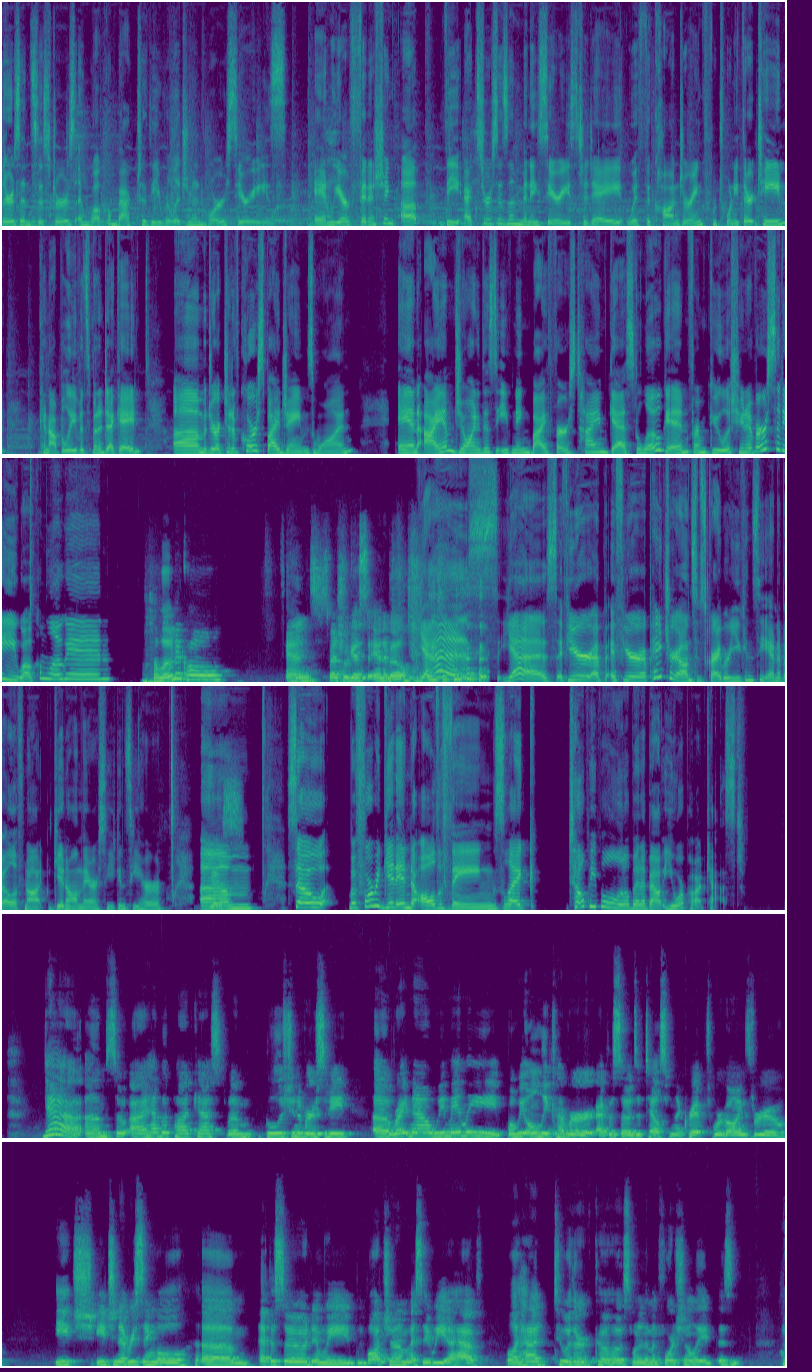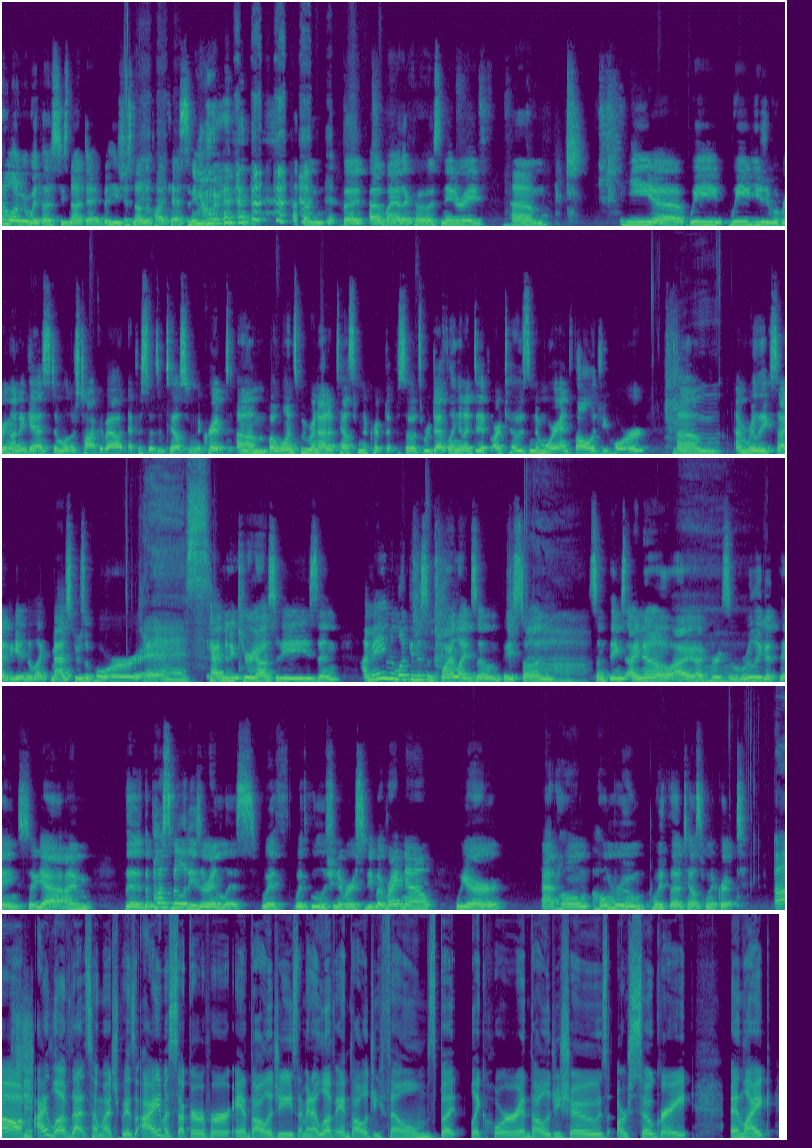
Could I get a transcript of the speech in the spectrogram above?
brothers and sisters, and welcome back to the Religion and Horror series. And we are finishing up the Exorcism miniseries today with The Conjuring from 2013. Cannot believe it's been a decade. Um, directed, of course, by James Wan. And I am joined this evening by first time guest Logan from Ghoulish University. Welcome, Logan. Hello, Nicole, and special guest Annabelle. Yes, yes. If you're a, if you're a Patreon subscriber, you can see Annabelle. If not, get on there so you can see her. Um, So before we get into all the things, like tell people a little bit about your podcast. Yeah. Um. So I have a podcast, um, Ghoulish University. Uh, right now, we mainly, well, we only cover episodes of Tales from the Crypt. We're going through each each and every single um, episode, and we we watch them. I say we. I have. Well, I had two other co-hosts. One of them, unfortunately, is no longer with us. He's not dead, but he's just not on the podcast anymore. um, but uh, my other co-host, Naderade, um, he uh, we we usually will bring on a guest and we'll just talk about episodes of Tales from the Crypt. Um, but once we run out of Tales from the Crypt episodes, we're definitely going to dip our toes into more anthology horror. Um, I'm really excited to get into like Masters of Horror and Cabinet of Curiosities, and I may even look into some Twilight Zone based on some things. I know I, I've heard some really good things. So yeah, I'm the the possibilities are endless with with Ghoulish University. But right now we are at home homeroom with uh, Tales from the Crypt. Oh, I love that so much because I am a sucker for anthologies. I mean, I love anthology films, but like horror anthology shows are so great. And like,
